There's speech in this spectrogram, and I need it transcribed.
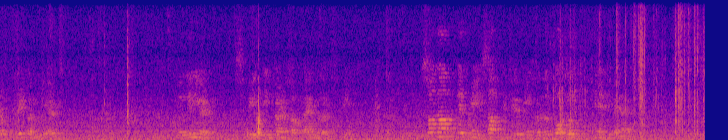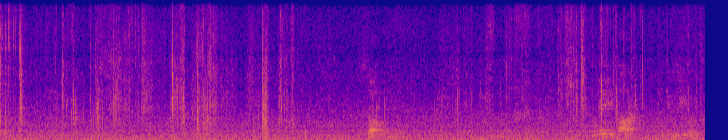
written here the linear speed in terms of angular speed. So now let me substitute into the total kinetic energy. So, KR is equal to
